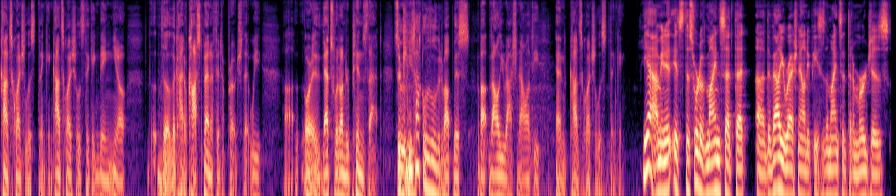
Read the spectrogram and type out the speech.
consequentialist thinking. Consequentialist thinking being, you know, the the kind of cost benefit approach that we, uh, or that's what underpins that. So, mm-hmm. can you mm-hmm. talk a little bit about this, about value rationality and consequentialist thinking? Yeah, I mean, it, it's the sort of mindset that uh, the value rationality piece is the mindset that emerges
